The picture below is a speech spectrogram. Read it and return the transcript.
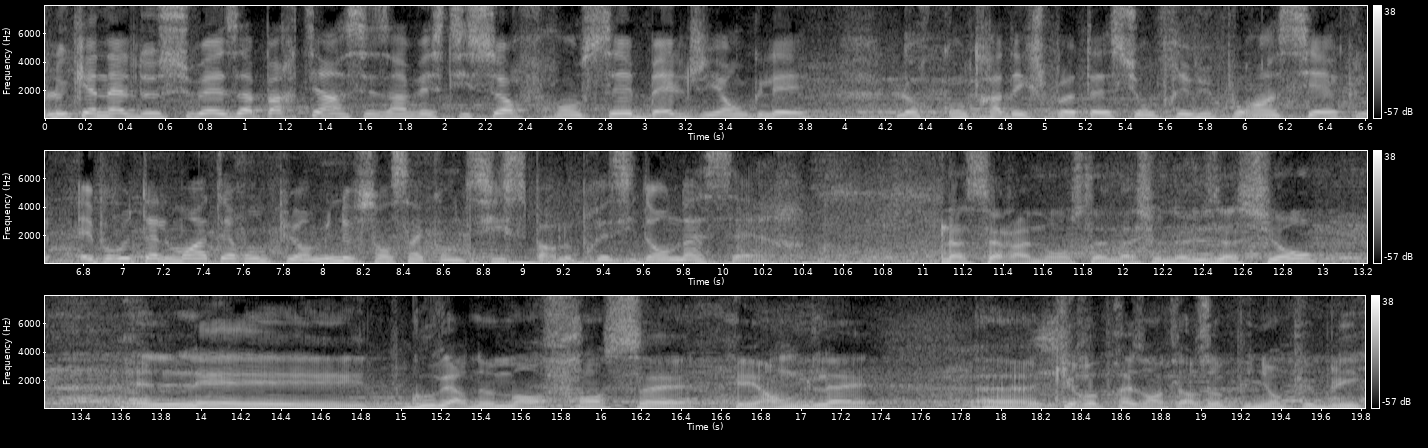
Le canal de Suez appartient à ces investisseurs français, belges et anglais. Leur contrat d'exploitation prévu pour un siècle est brutalement interrompu en 1956 par le président Nasser. Nasser annonce la nationalisation. Les gouvernements français et anglais euh, qui représentent leurs opinions publiques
